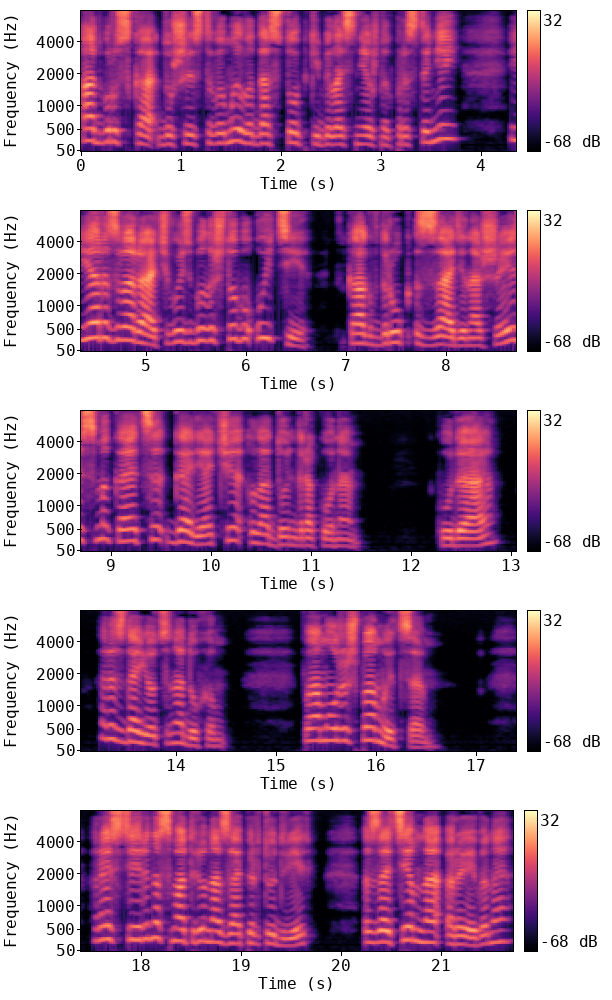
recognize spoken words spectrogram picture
от бруска душистого мыла до стопки белоснежных простыней, я разворачиваюсь было, чтобы уйти, как вдруг сзади на шее смыкается горячая ладонь дракона. «Куда?» — раздается над ухом. «Поможешь помыться». Растерянно смотрю на запертую дверь, затем на Рейвена.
